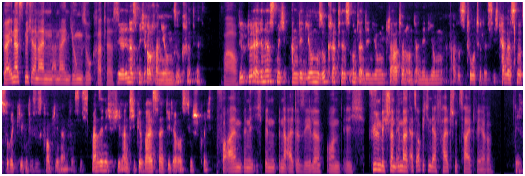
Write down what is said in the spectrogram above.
Du erinnerst mich an einen, an einen jungen Sokrates. Du erinnerst mich auch an jungen Sokrates. Wow. Du, du erinnerst mich an den jungen Sokrates und an den jungen Platon und an den jungen Aristoteles. Ich kann das nur zurückgeben, dieses Kompliment. Das ist wahnsinnig viel antike Weisheit, die da aus dir spricht. Vor allem bin ich, ich bin, bin eine alte Seele und ich fühle mich schon immer, als ob ich in der falschen Zeit wäre. Ich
